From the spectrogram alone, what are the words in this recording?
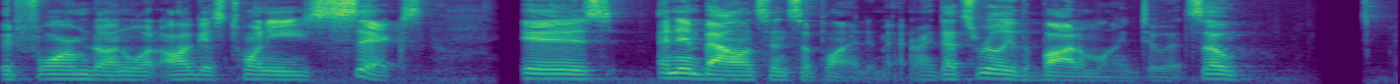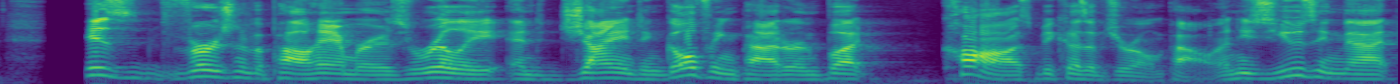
that formed on what August 26th is an imbalance in supply and demand, right? That's really the bottom line to it. So his version of a Powell hammer is really a giant engulfing pattern, but caused because of Jerome Powell. And he's using that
